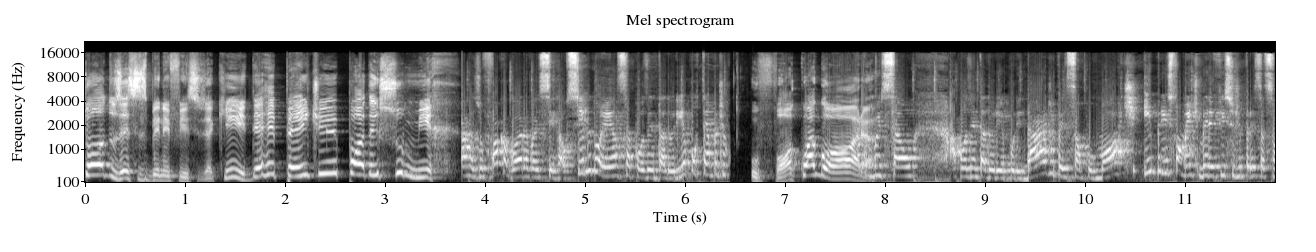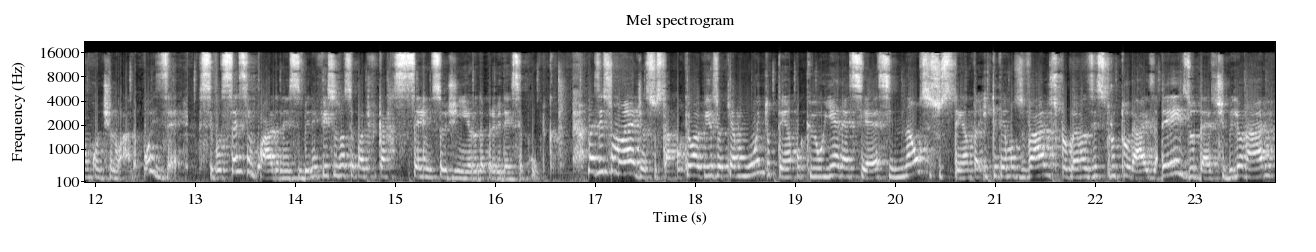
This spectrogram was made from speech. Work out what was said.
todos esses benefícios aqui, de repente, podem sumir. Mas o foco agora vai ser auxílio-doença, aposentadoria por tempo de o foco agora. Contribuição, aposentadoria por idade, pensão por morte e principalmente benefício de prestação continuada. Pois é, se você se enquadra nesses benefícios, você pode ficar sem o seu dinheiro da Previdência Pública. Mas isso não é de assustar, porque eu aviso aqui há muito tempo que o INSS não se sustenta e que temos vários problemas estruturais, desde o déficit bilionário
